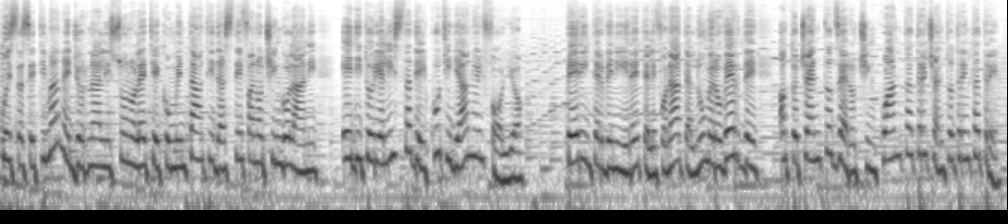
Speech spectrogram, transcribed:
Questa settimana i giornali sono letti e commentati da Stefano Cingolani, editorialista del quotidiano Il Foglio. Per intervenire telefonate al numero verde 800 050 333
